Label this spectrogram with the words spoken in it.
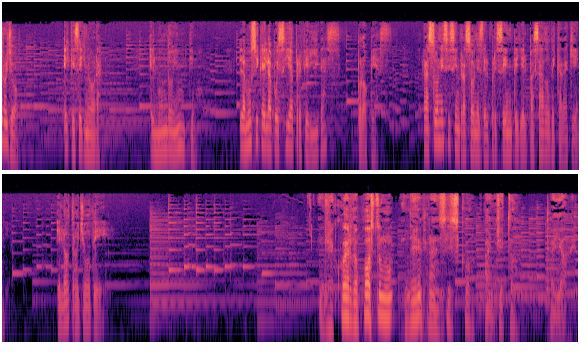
Otro yo, el que se ignora, el mundo íntimo, la música y la poesía preferidas, propias, razones y sin razones del presente y el pasado de cada quien, el otro yo de... Recuerdo póstumo de Francisco Panchito Toyove.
